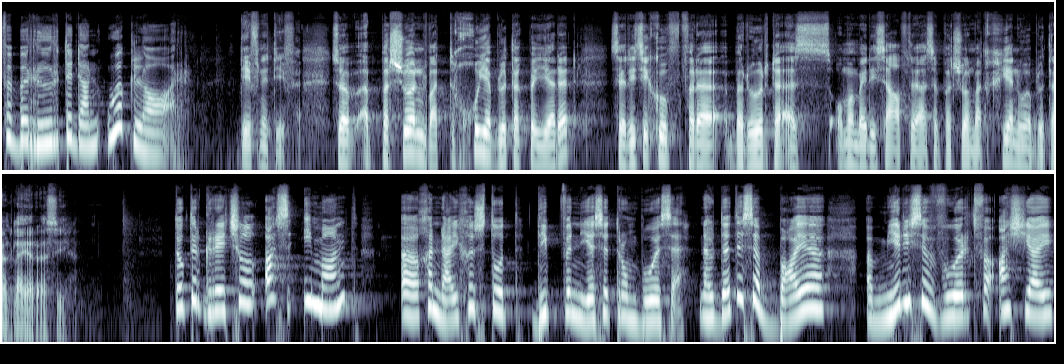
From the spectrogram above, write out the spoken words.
vir beroerte dan ook laer? Definitief. So 'n persoon wat goeie bloeddruk beheer het, sy risiko vir 'n beroerte is om en by dieselfde as 'n persoon wat geen hoë bloeddruk leier is nie. Dr Gretschel, as iemand uh, geneig is tot diep venese trombose. Nou dit is 'n baie 'n mediese woord vir as jy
